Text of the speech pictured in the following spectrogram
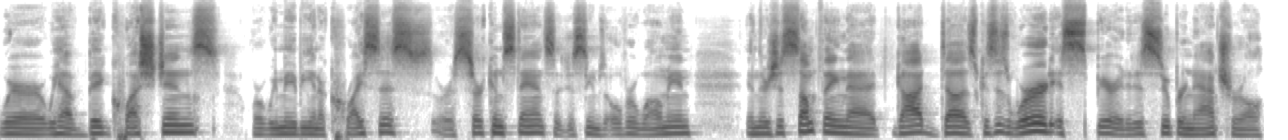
where we have big questions or we may be in a crisis or a circumstance that just seems overwhelming. And there's just something that God does because His Word is spirit, it is supernatural,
